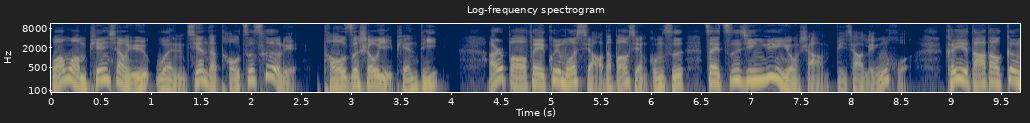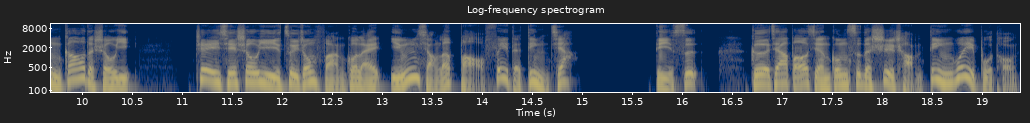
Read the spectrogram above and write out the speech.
往往偏向于稳健的投资策略，投资收益偏低；而保费规模小的保险公司在资金运用上比较灵活，可以达到更高的收益。这些收益最终反过来影响了保费的定价。第四，各家保险公司的市场定位不同。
